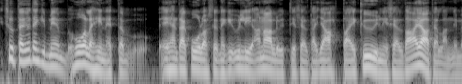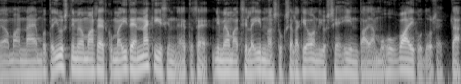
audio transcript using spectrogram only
itse jotenkin minä huolehin, että eihän tämä kuulosta jotenkin ylianalyyttiseltä ja tai kyyniseltä ajatella nimenomaan näin, mutta just nimenomaan se, että kun mä itse näkisin, että se nimenomaan että sillä innostuksellakin on just se hinta ja muuhun vaikutus, että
